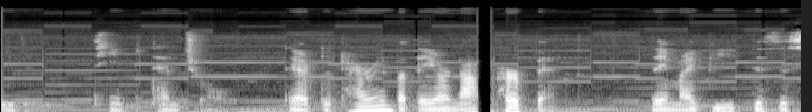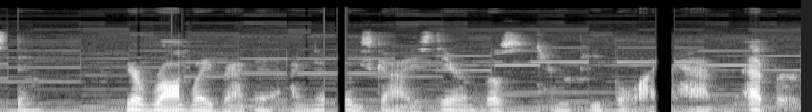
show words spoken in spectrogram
in team potential. They are determined, but they are not perfect. They might be desisting. You're wrong, White Rabbit. I know these guys. They are the most determined people I have ever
